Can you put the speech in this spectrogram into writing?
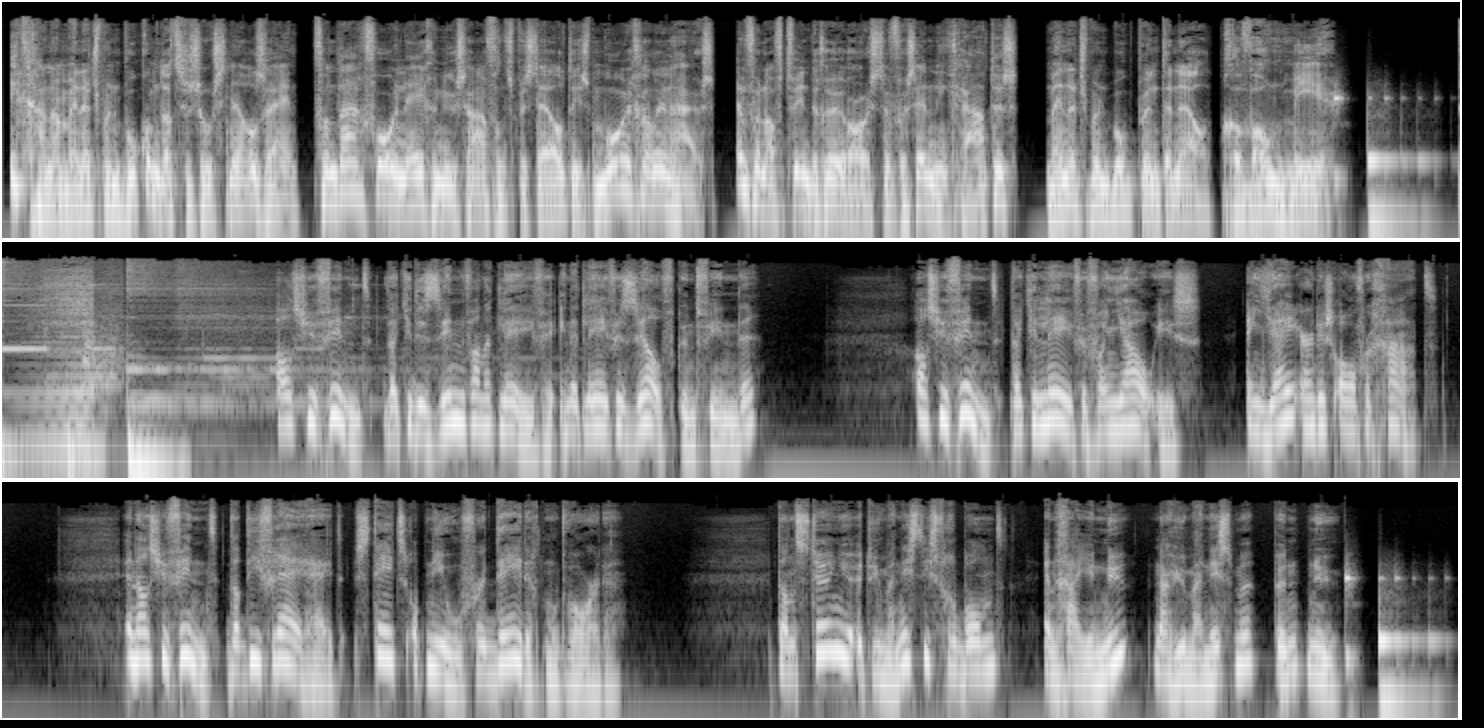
Ik ga naar Managementboek omdat ze zo snel zijn. Vandaag voor 9 uur s avonds besteld is morgen al in huis. En vanaf 20 euro is de verzending gratis. Managementboek.nl. Gewoon meer. Als je vindt dat je de zin van het leven in het leven zelf kunt vinden... als je vindt dat je leven van jou is en jij er dus over gaat... en als je vindt dat die vrijheid steeds opnieuw verdedigd moet worden... dan steun je het Humanistisch Verbond en ga je nu naar humanisme.nu.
